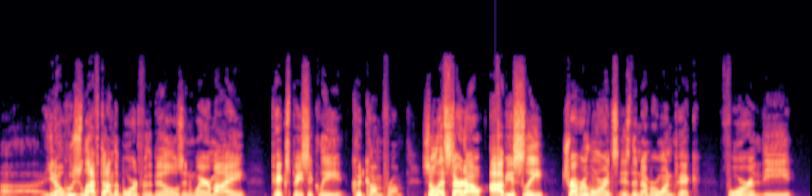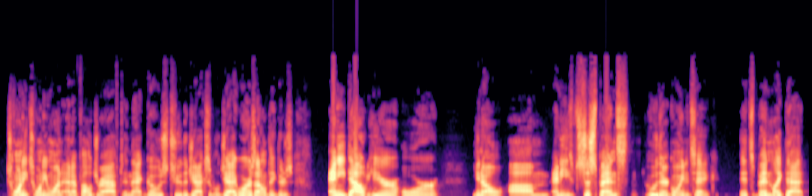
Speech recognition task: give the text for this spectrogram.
uh, you know, who's left on the board for the Bills and where my picks basically could come from. So let's start out. Obviously, Trevor Lawrence is the number one pick for the 2021 NFL draft, and that goes to the Jacksonville Jaguars. I don't think there's any doubt here or, you know, um, any suspense who they're going to take. It's been like that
